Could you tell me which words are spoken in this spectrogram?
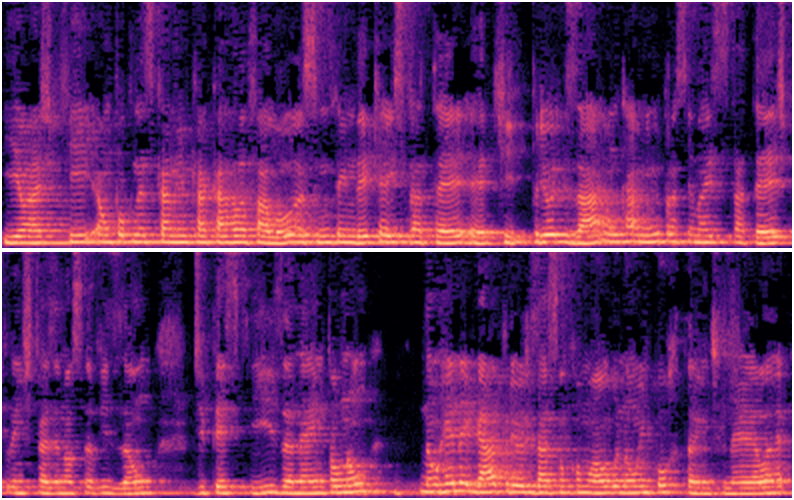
E eu acho que é um pouco nesse caminho que a Carla falou, assim, entender que a estratégia, é, que priorizar é um caminho para ser mais estratégico, para a gente trazer nossa visão de pesquisa, né? Então não não renegar a priorização como algo não importante, né? Ela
